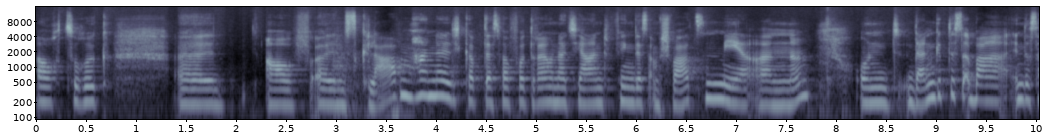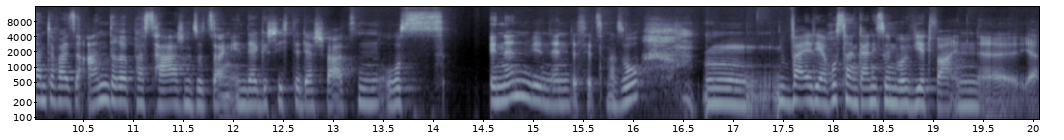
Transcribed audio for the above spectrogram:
auch zurück äh, auf äh, den Sklavenhandel. Ich glaube, das war vor 300 Jahren, fing das am Schwarzen Meer an. Ne? Und dann gibt es aber interessanterweise andere Passagen sozusagen in der Geschichte der schwarzen Russ Innen, wir nennen das jetzt mal so, mm, weil ja Russland gar nicht so involviert war in äh, ja,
